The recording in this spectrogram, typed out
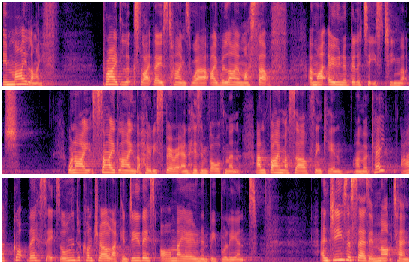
In my life, pride looks like those times where I rely on myself and my own abilities too much. When I sideline the Holy Spirit and his involvement and find myself thinking, I'm okay, I've got this, it's all under control, I can do this on my own and be brilliant. And Jesus says in Mark 10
